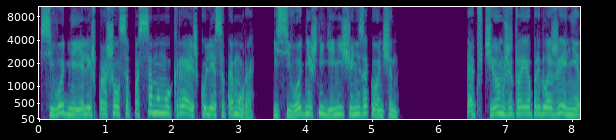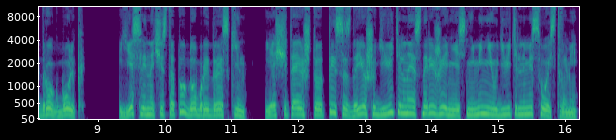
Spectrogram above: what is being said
«Сегодня я лишь прошелся по самому краешку леса Тамура, и сегодняшний день еще не закончен. Так в чем же твое предложение, друг Бульк? Если на чистоту, добрый Дрескин, я считаю, что ты создаешь удивительное снаряжение с не менее удивительными свойствами.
